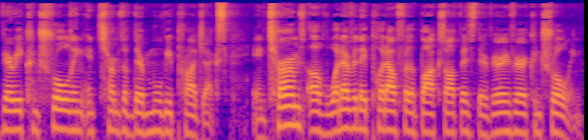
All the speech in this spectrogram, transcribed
very controlling in terms of their movie projects. In terms of whatever they put out for the box office, they're very, very controlling.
